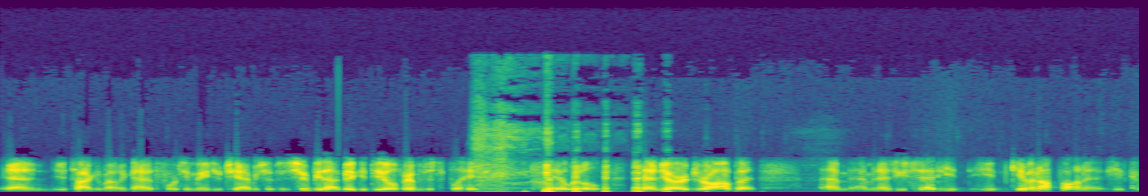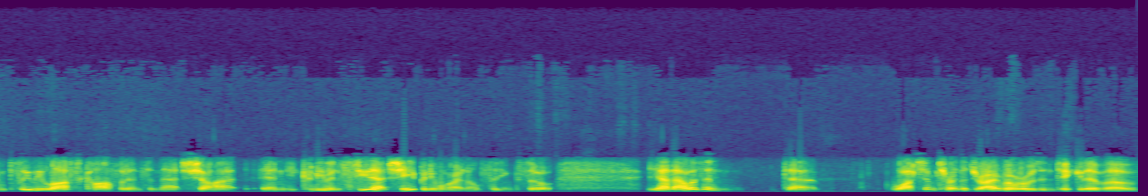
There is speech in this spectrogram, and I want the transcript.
And you're talking about a guy with 14 major championships. It shouldn't be that big a deal for him just to play play a little 10 yard draw. But um, I mean, as you said, he'd he'd given up on it. He'd completely lost confidence in that shot, and he couldn't even see that shape anymore. I don't think so. Yeah, that wasn't that watch him turn the drive over was indicative of,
